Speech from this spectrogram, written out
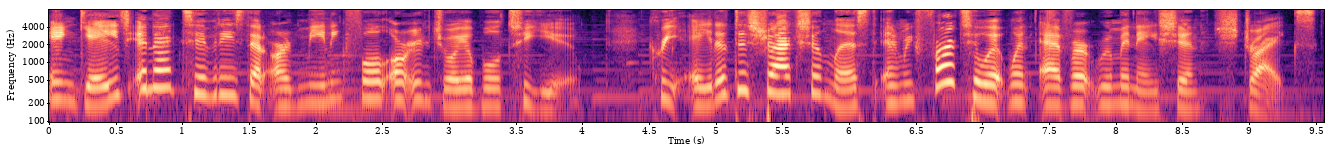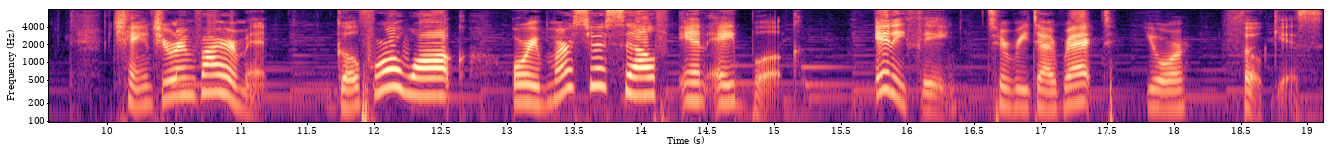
Engage in activities that are meaningful or enjoyable to you. Create a distraction list and refer to it whenever rumination strikes. Change your environment. Go for a walk or immerse yourself in a book. Anything to redirect your focus.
